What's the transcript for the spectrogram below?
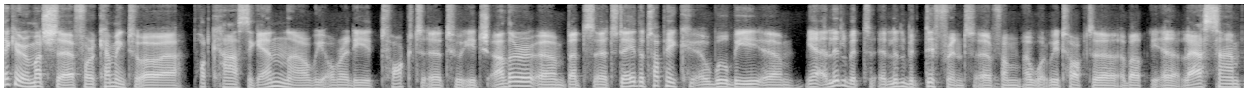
Thank you very much uh, for coming to our podcast again. Uh, we already talked uh, to each other, um, but uh, today the topic uh, will be, um, yeah, a little bit, a little bit different uh, from what we talked about last time.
